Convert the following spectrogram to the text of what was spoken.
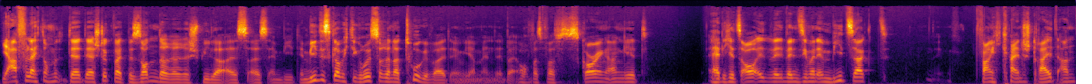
ja, vielleicht noch der, der Stück weit besonderere Spieler als, als Embiid. Embiid ist, glaube ich, die größere Naturgewalt irgendwie am Ende. Auch was, was Scoring angeht. Hätte ich jetzt auch, wenn, wenn jemand Embiid sagt, fange ich keinen Streit an.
